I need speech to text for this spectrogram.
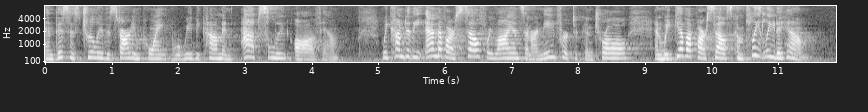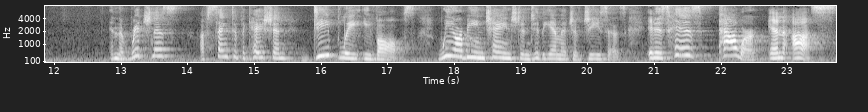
And this is truly the starting point where we become in absolute awe of Him. We come to the end of our self reliance and our need for to control, and we give up ourselves completely to Him. And the richness of sanctification deeply evolves. We are being changed into the image of Jesus. It is His power in us.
